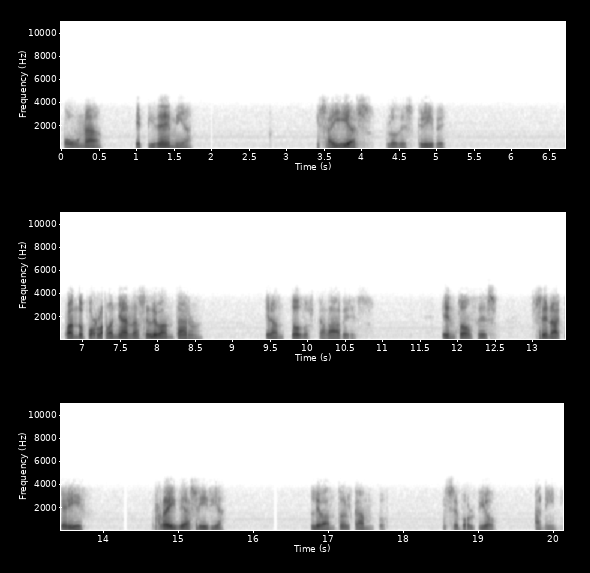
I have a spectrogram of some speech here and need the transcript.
o una epidemia. Isaías lo describe. Cuando por la mañana se levantaron, eran todos cadáveres. Entonces Senaquerib, rey de Asiria, levantó el campo y se volvió a Nínive.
